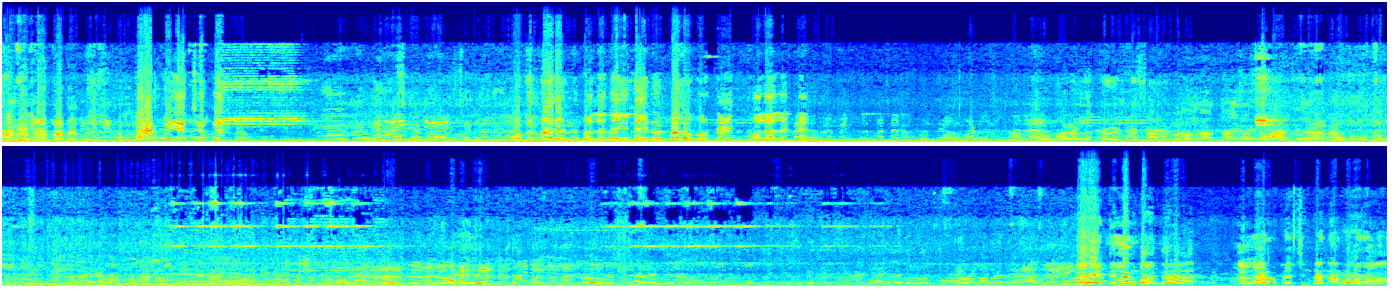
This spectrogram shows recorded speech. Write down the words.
మనమే మాట్లాడేది యారు పోయా చెప్ప ఒక రూపాయి రెండు రూపాయలు వెయ్యి ఐదు రూపాయలు ఒక ట్యాంక్ తోలాలంటే ஏய் நில்லுங்க பாங்க எல்லாருக்கும் பிரச்சனை தான் நாங்களும் வரோம்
